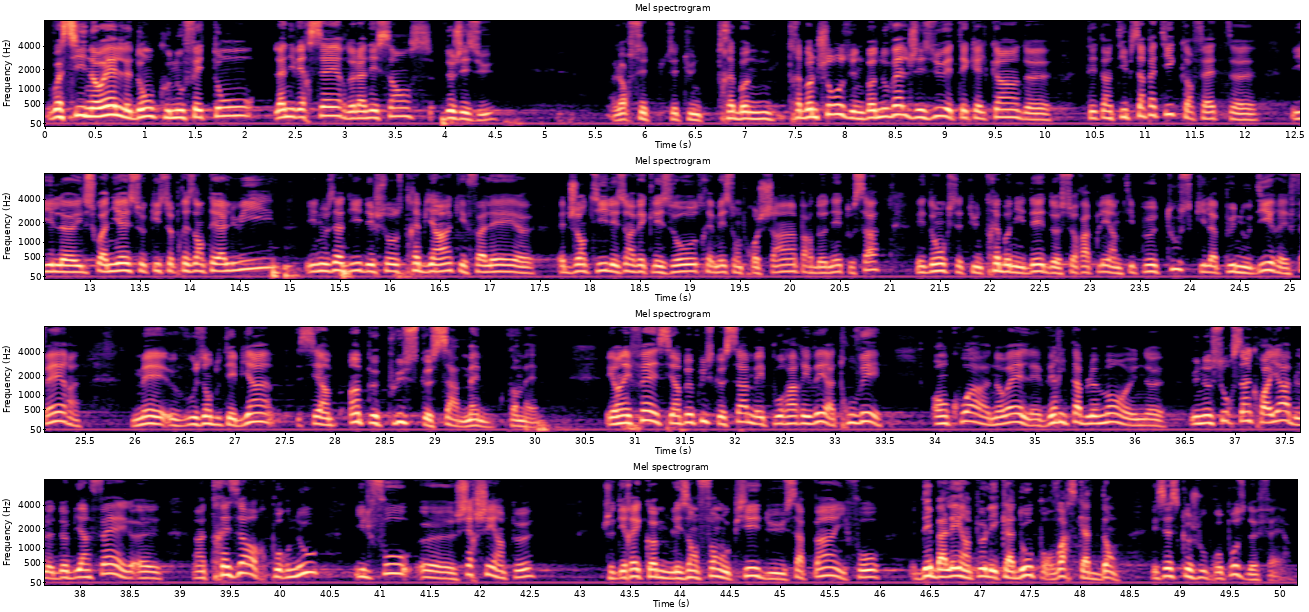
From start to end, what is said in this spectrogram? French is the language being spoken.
Voici Noël, donc, où nous fêtons l'anniversaire de la naissance de Jésus. Alors c'est une très bonne, très bonne chose, une bonne nouvelle. Jésus était quelqu'un de, était un type sympathique en fait. Euh, il, il, soignait ceux qui se présentaient à lui. Il nous a dit des choses très bien, qu'il fallait euh, être gentil les uns avec les autres, aimer son prochain, pardonner, tout ça. Et donc c'est une très bonne idée de se rappeler un petit peu tout ce qu'il a pu nous dire et faire. Mais vous en doutez bien, c'est un, peu plus que ça même, quand même. Et en effet, c'est un peu plus que ça, mais pour arriver à trouver en quoi Noël est véritablement une, une source incroyable de bienfaits, euh, un trésor pour nous, il faut euh, chercher un peu, je dirais comme les enfants au pied du sapin, il faut déballer un peu les cadeaux pour voir ce qu'il y a dedans. Et c'est ce que je vous propose de faire.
